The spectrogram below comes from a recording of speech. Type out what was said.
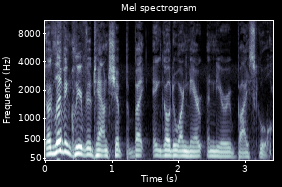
or live in Clearview Township, but and go to a near a nearby school.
